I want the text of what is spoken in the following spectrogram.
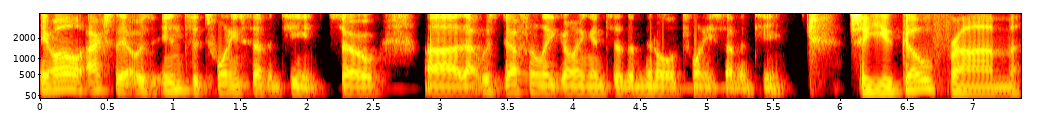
you know actually that was into 2017. So uh, that was definitely going into the middle of 2017. So you go from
